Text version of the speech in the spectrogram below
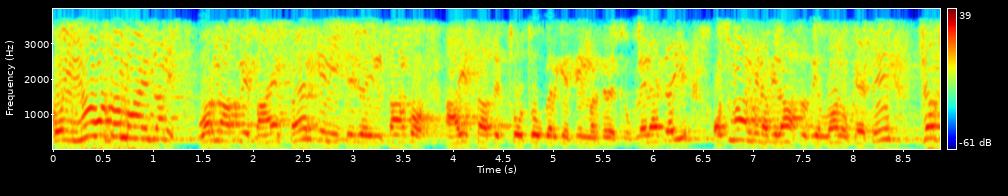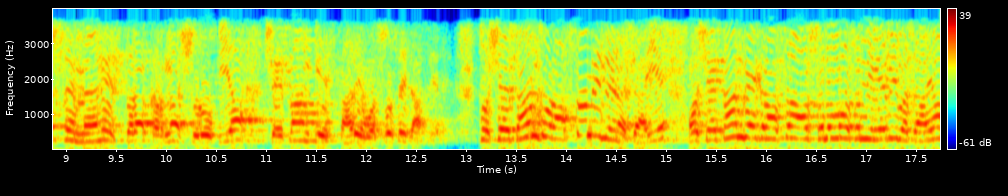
کوئی نہ ہو تو بائیں جانب ورنہ اپنے بائیں پیر کے نیچے جو انسان کو آہستہ سے تھو تھو کر کے تین مرتبہ تھوک لینا چاہیے۔ عثمان بن ابلاس رضی اللہ عنہ کہتے ہیں، جب سے میں نے اس طرح کرنا شروع کیا، شیطان کے سارے وسو سے جاتے رہے۔ تو شیطان کو راستہ نہیں دینا چاہیے، اور شیطان کا ایک راستہ آپ صلی اللہ علیہ وسلم نے یہ بھی بتایا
